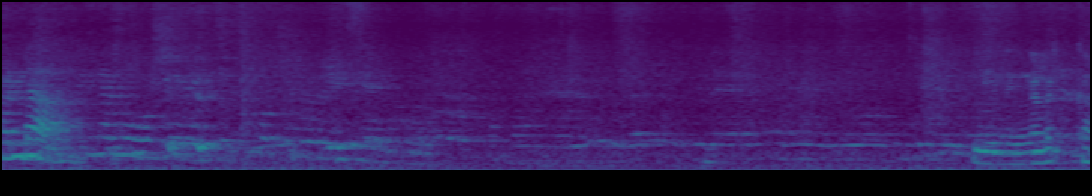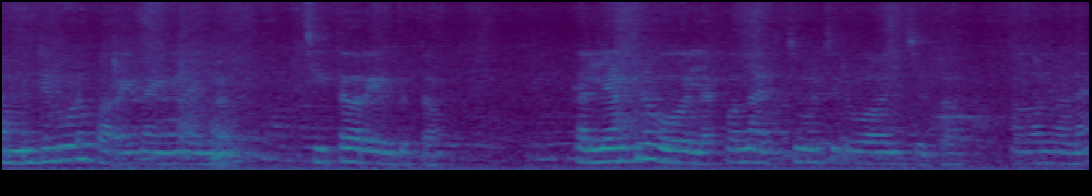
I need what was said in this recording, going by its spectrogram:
കണ്ടാ? ഇനി നിങ്ങളെ കമന്റിലൂടെ പറയണം എങ്ങനെയുണ്ട്? ചീത്ത പറയരുത് കേട്ടോ കല്യാണത്തിന് പോകല്ലേ അപ്പൊ ഒന്ന് അടിച്ചു പൊളിച്ചിട്ട് പോകാൻ വെച്ചിട്ടോ. അതുകൊണ്ടാണേ.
